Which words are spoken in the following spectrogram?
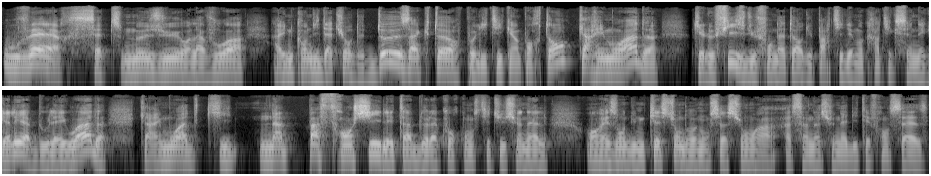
ouvert cette mesure la voie à une candidature de deux acteurs politiques importants, Karim Ouad, qui est le fils du fondateur du Parti démocratique sénégalais, Abdoulaye Ouad, Karim Ouad qui n'a pas franchi l'étape de la Cour constitutionnelle en raison d'une question de renonciation à, sa nationalité française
